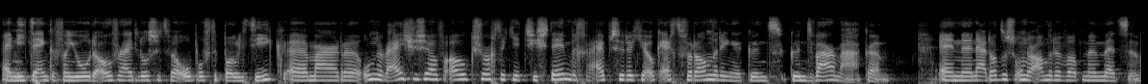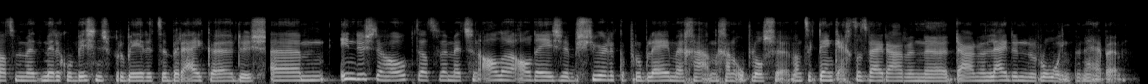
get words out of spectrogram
En niet denken van joh, de overheid lost het wel op of de politiek. Uh, maar uh, onderwijs jezelf ook. Zorg dat je het systeem begrijpt, zodat je ook echt veranderingen kunt, kunt waarmaken. En uh, nou, dat is onder andere wat we, met, wat we met Medical Business proberen te bereiken. Dus um, in dus de hoop dat we met z'n allen al deze bestuurlijke problemen gaan, gaan oplossen. Want ik denk echt dat wij daar een, daar een leidende rol in kunnen hebben.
